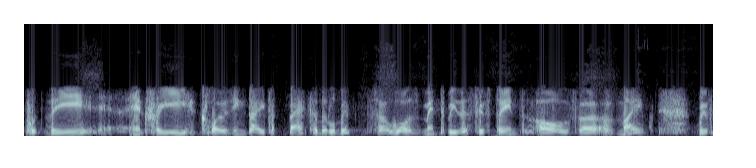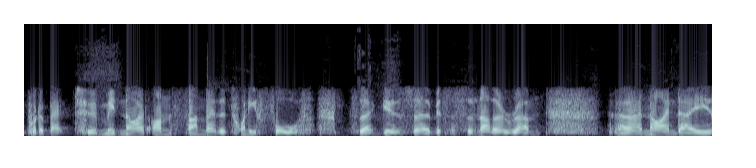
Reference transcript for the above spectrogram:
put the entry closing date back a little bit. So it was meant to be the 15th of, uh, of May. We've put it back to midnight on Sunday the 24th. So that gives uh, businesses another um, uh, nine days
